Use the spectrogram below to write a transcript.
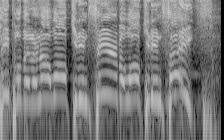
People that are not walking in fear, but walking in faith.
